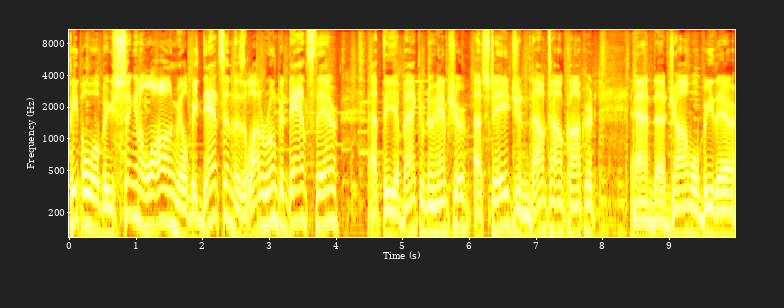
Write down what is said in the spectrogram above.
People will be singing along. They'll be dancing. There's a lot of room to dance there at the uh, Bank of New Hampshire uh, stage in downtown Concord. And uh, John will be there,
